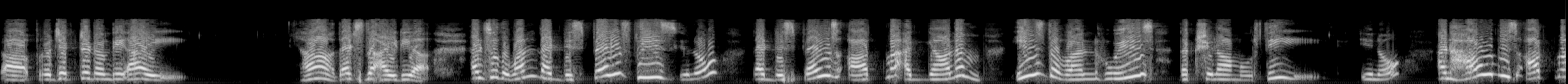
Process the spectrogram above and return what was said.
uh, projected on the I. Ah, that's the idea. And so the one that dispels these, you know, that dispels Atma Ajnanam is the one who is Dakshinamurti, you know and how this atma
